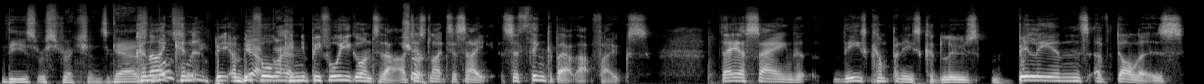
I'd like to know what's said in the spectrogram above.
these restrictions, Gaz? Can I Mostly- can be, and Yeah, before ahead. can you, before you go on to that, I'd Sure. just like to say so think about that, folks. They are saying that these companies could lose billions of dollars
